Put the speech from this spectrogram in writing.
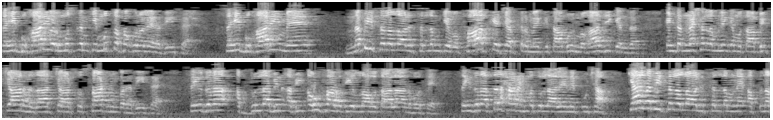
صحیح بخاری اور مسلم کی متفق علیہ حدیث ہے۔ صحیح بخاری میں نبی صلی اللہ علیہ وسلم کے وفات کے چیپٹر میں کتاب المغازی کے اندر انٹرنیشنل نمبر کے مطابق چار ہزار چار سو ساٹھ نمبر حدیث ہے۔ سیدنا عبداللہ بن ابی اوفا رضی اللہ تعالیٰ عنہ سے سیدنا طلحہ رحمۃ اللہ علیہ نے پوچھا، کیا نبی صلی اللہ علیہ وسلم نے اپنا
